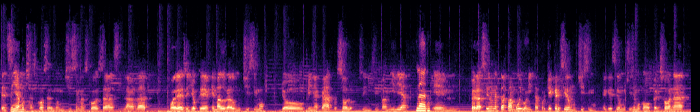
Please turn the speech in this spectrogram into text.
te enseña muchas cosas, ¿no? Muchísimas cosas. La verdad, podría decir yo que he madurado muchísimo. Yo vine acá pues solo, sin, sin familia. Claro. Em, pero ha sido una etapa muy bonita porque he crecido muchísimo. He crecido muchísimo como persona.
